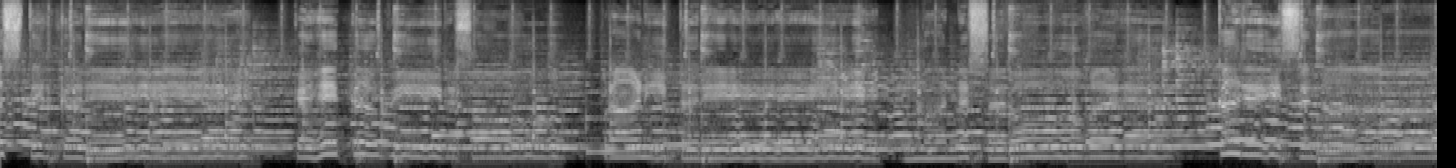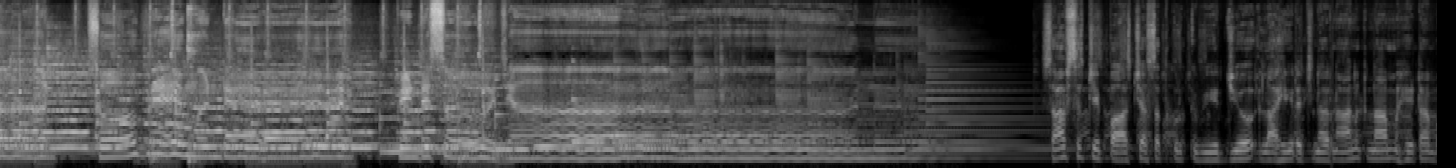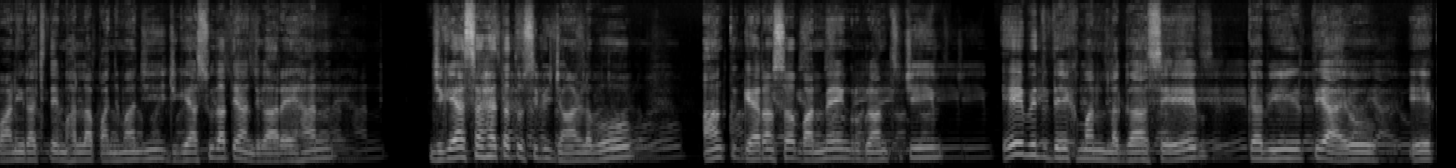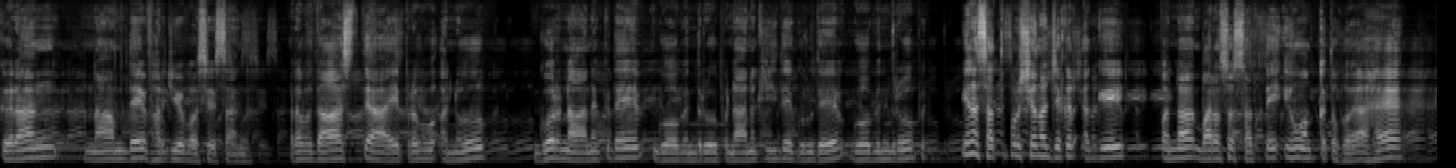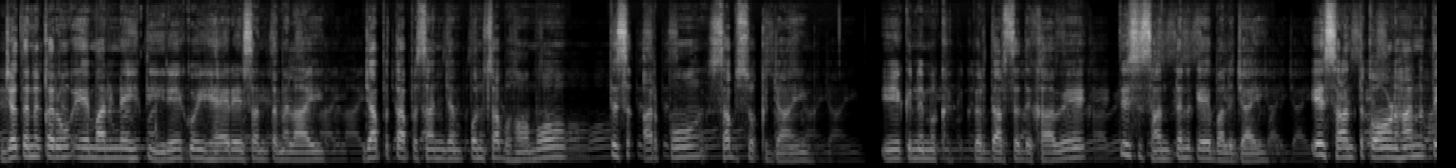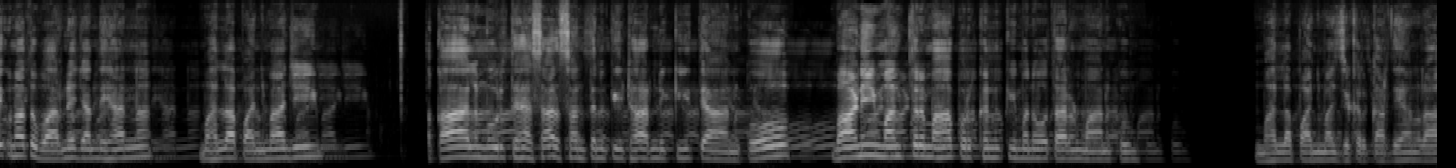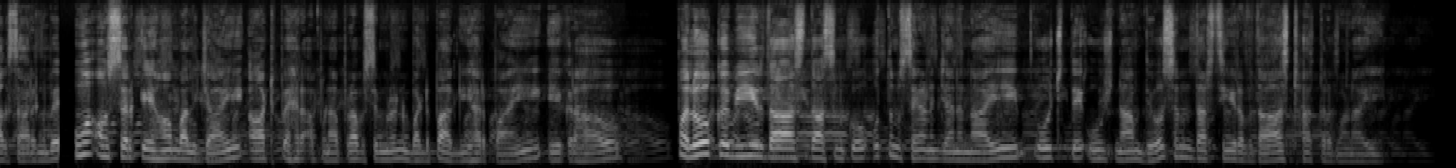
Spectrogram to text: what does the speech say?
ਅਸਤਿਰ ਕਰੇ, ਕਹੇ ਕਬੀਰ ਸੋ ਪ੍ਰਾਣੀ ਤਰੇ। ਮਨ ਸਰੋਵਰ ਕਰੇ ਇਸਨਾ ਕੋ ਬ੍ਰਹਮੰਡ, ਪਿੰਡ ਸੋ ਜਾਨ। ਸਾਫ਼ ਸੱਚੇ ਪਾਤਸ਼ਾਹ ਸਤਿਗੁਰ ਕਬੀਰ ਜੀਓ ਲਾਹੀ ਰਚਨਾ ਨਾਨਕ ਨਾਮ ਹੇਠਾਂ ਬਾਣੀ ਰਚਦੇ ਮਹੱਲਾ ਪੰਜਵਾਂ ਜੀ, ਜਿਗਿਆਸੂ ਦਾ ਧਿਆਨ ਜਗਾ ਰਹੇ ਹਨ। ਜਿਗਿਆਸਾ ਹੈ ਤਾਂ ਤੁਸੀਂ ਵੀ ਜਾਣ ਲਵੋ। ਅੰਕ 1192 ਗੁਰੂ ਗ੍ਰੰਥ ਜੀ, ਇਹ ਵਿਦ ਦੇਖ ਮਨ ਲੱਗਾ ਸੇਵ। ਕਬੀਰ ਧਿਆਇਓ, ਏਕ ਰੰਗ ਨਾਮਦੇਵ ਹਰਜਿਓ ਬਸੇ ਸੰਗ। ਰਵਿਦਾਸ ਧਿਆਏ ਪ੍ਰਭੂ ਅਨੂਪ, ਗੁਰ ਨਾਨਕ ਦੇਵ ਗੋਬਿੰਦ ਰੂਪ। ਨਾਨਕ ਜੀ ਦੇ ਗੁਰੂਦੇਵ ਗੋਬਿੰਦ ਰੂਪ। ਇਹਨਾਂ ਸਤਪੁਰਸ਼ਾਂ ਦਾ ਜ਼ਿਕਰ ਅੱਗੇ ਪੰਨਾ 1207 ਤੇ ਇਉਂ ਅੰਕਿਤ ਹੋਇਆ ਹੈ ਯਤਨ ਕਰੂੰ ਇਹ ਮਨ ਨਹੀਂ ਧੀਰੇ ਕੋਈ ਹੈ ਰੇ ਸੰਤ ਮਿਲਾਈ। ਜਪ ਤਪ ਸੰਜਮ ਪੁਨ ਸਭ ਹੋਮੋ ਤਿਸ ਅਰਪੋਂ ਸਭ ਸੁਖ ਜਾਈ। ਏਕ ਨਿਮਖ ਫਿਰ ਦਰਸ ਦਿਖਾਵੇ, ਤਿਸ ਸੰਤਨ ਕੇ ਬਲ ਜਾਈ। ਇਹ ਸੰਤ ਕੌਣ ਹਨ ਤੇ ਉਹਨਾਂ ਤੋਂ ਵਾਰਨੇ ਜਾਂਦੇ ਹਨ? ਮਹੱਲਾ ਪੰਜਵਾਂ ਜੀ, ਅਕਾਲ ਮੂਰਤ ਹੈ ਸਾਧ ਸੰਤਨ ਕੀ ਠਾਰ ਨਿੱਕੀ ਧਿਆਨ ਕੋ, ਬਾਣੀ ਮੰਤਰ ਮਹਾਪੁਰਖਨ ਕੀ ਮਨੋ ਮਾਨ ਕੋ। ਮਹੱਲਾ ਪੰਜਵਾਂ ਜ਼ਿਕਰ ਕਰਦੇ ਹਨ ਰਾਗ ਸਾਰੰਗ ਵਿੱਚ ਉਹ ਅਵਸਰ ਕੇ ਹਮ ਬਲ ਜਾਈ, ਆਠ ਪਹਿਰ ਆਪਣਾ ਪ੍ਰਭ ਸਿਮਰਨ ਵੱਡ ਭਾਗੀ ਹਰ ਪਾਈ, ਏਕ ਰਹਾਓ ਭਲੋ ਕਬੀਰ ਦਾਸ ਦਾਸਨ ਕੋ ਉਤਮ ਸੈਣ ਜਨ ਨਾਈ, ਊਚ ਤੇ ਊਚ ਨਾਮ ਦਿਓ ਸੰਦਰਸੀ ਰਵਿਦਾਸ ਠਾਕਰ ਬਣਾਈ।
